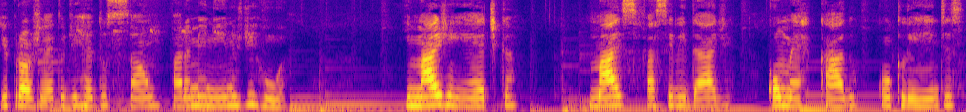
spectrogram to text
e projeto de redução para meninos de rua. Imagem ética, mais facilidade com o mercado, com clientes,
